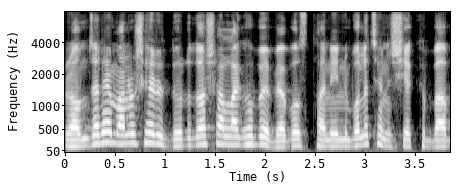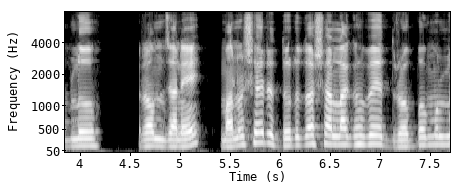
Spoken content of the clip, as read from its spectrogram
রমজানে মানুষের দুর্দশা লাঘবে ব্যবস্থা নিন বলেছেন শেখ বাবলু। রমজানে মানুষের দুর্দশা লাঘবে দ্রব্যমূল্য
